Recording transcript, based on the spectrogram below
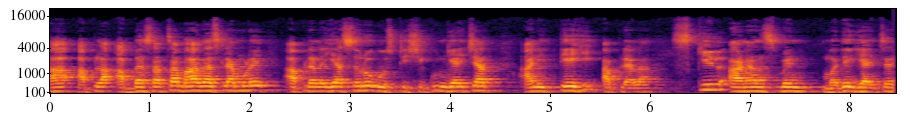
हा आपला अभ्यासाचा भाग असल्यामुळे आपल्याला या सर्व गोष्टी शिकून घ्यायच्यात आणि तेही आपल्याला स्किल अनाउन्समेंटमध्ये घ्यायचं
